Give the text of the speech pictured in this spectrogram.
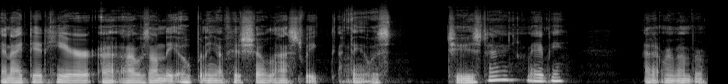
And I did hear, uh, I was on the opening of his show last week. I think it was Tuesday, maybe. I don't remember.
